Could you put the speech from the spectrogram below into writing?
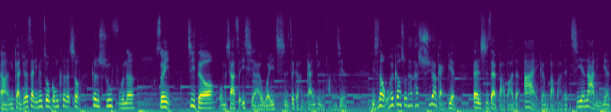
啊？你感觉在里面做功课的时候更舒服呢？”所以记得哦，我们下次一起来维持这个很干净的房间。你知道，我会告诉他他需要改变，但是在爸爸的爱跟爸爸的接纳里面，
